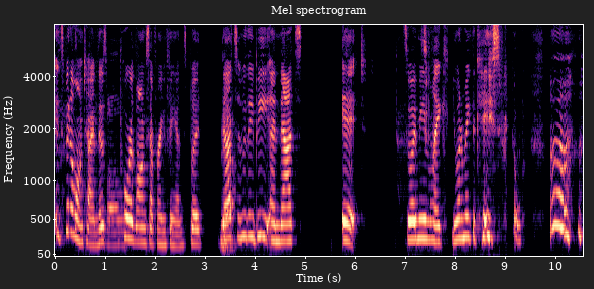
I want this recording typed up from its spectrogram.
it's been a long time. Those Well- poor long suffering fans, but that's who they beat, and that's it. So I mean, like, you want to make the case for the.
